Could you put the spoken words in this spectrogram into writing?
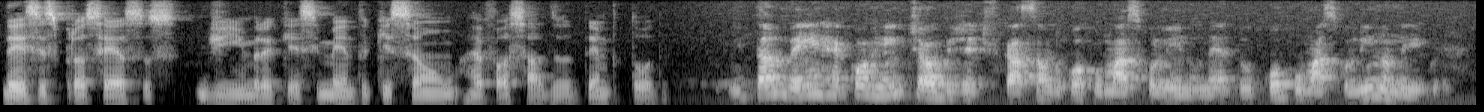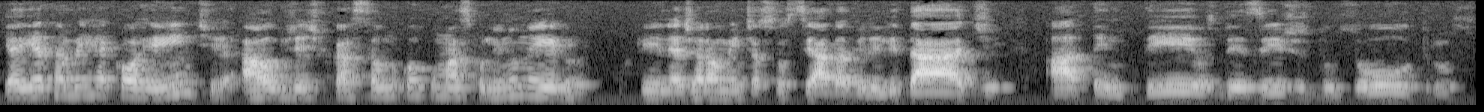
Desses processos de embranquecimento que são reforçados o tempo todo. E também é recorrente a objetificação do corpo masculino, né? Do corpo masculino negro. E aí é também recorrente a objetificação do corpo masculino negro, porque ele é geralmente associado à virilidade, a atender os desejos dos outros,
